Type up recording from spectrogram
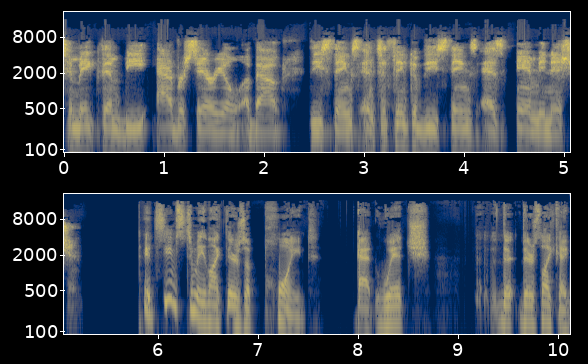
to make them be adversarial about these things and to think of these things as ammunition. It seems to me like there's a point at which there's like a,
